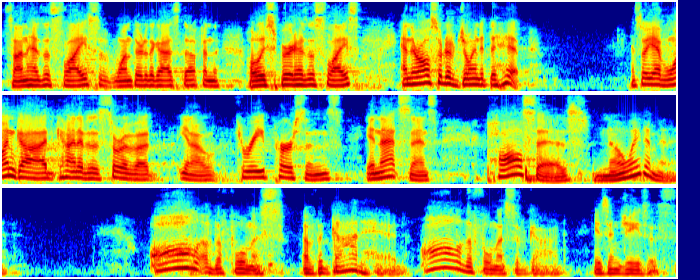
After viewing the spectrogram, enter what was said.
Son has a slice of one third of the God stuff, and the Holy Spirit has a slice, and they're all sort of joined at the hip. And so you have one God, kind of as sort of a, you know, three persons in that sense. Paul says, no, wait a minute. All of the fullness of the Godhead, all of the fullness of God is in Jesus.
